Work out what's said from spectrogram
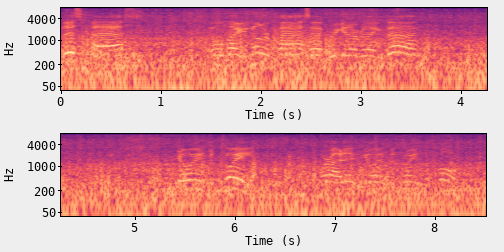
this pass, and we'll make another pass after we get everything done. Go in between, where I didn't go in between before.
